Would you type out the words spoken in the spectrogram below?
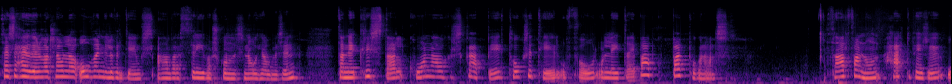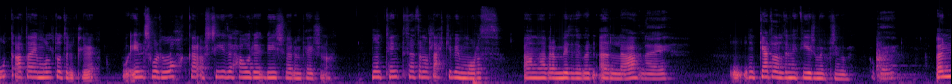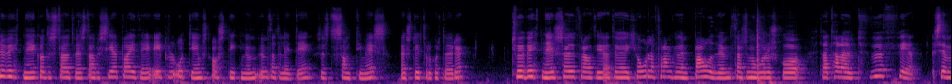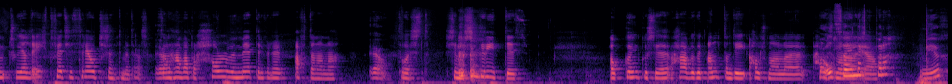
Þessi hegðun var klálega óvenjuleg fyrir James að hann var að þrýfa skónu sína og hjálmi sinn. Þannig Kristal, kona af okkar skapi, tók sér til og fór og leitaði í bak bakpókunum hans. Þar fann hún hettupeysu út aðaði mold og drullu og eins voru lokkar á síðu hári vísverðum peysuna. Hún tengdi þetta náttúrulega ekki við morð að hann hafi verið að myrða eitthvað eðlega nei. og hún gerði aldrei neitt í þessum upplýsingum. Ok. Önnu vittni gáttu staðfest að hafa séð bæði April og James á stíknum um þetta leiti, sérst samtímis, eða stutt frá hvort öðru. Tvö vittnir sögðu frá því að þau hefði hjóla fram hjá þeim báðum þar sem þau voru sko, það talaði um tvö fet sem, sko ég held að eitt fet fyrir 30 cm. Þannig að hann var bara hálfu metri fyrir aftan hana, Já. þú veist, sem er skrítið á göngustíð, hafa einhvern andandi í hálsmáðalega, Óþægilegt bara. mjög.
